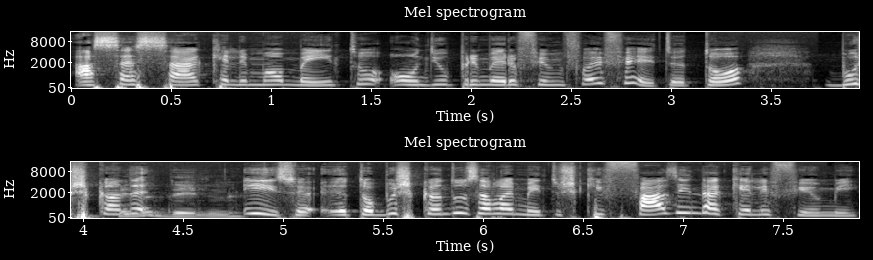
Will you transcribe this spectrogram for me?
acessar aquele momento onde o primeiro filme foi feito. Eu estou buscando dele, né? isso, eu estou buscando os elementos que fazem daquele filme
